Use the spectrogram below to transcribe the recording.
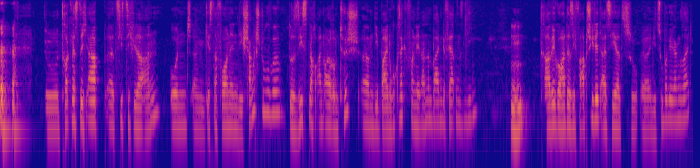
Du trocknest dich ab, äh, ziehst dich wieder an und ähm, gehst nach vorne in die Schankstube. Du siehst noch an eurem Tisch ähm, die beiden Rucksäcke von den anderen beiden Gefährten liegen. Mhm. Travigo hatte sich verabschiedet, als ihr zu, äh, in die Zuber gegangen seid.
